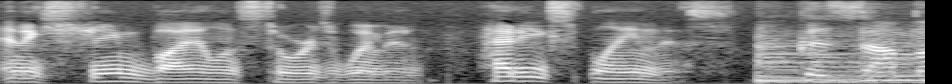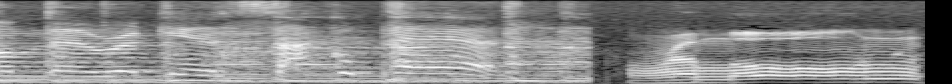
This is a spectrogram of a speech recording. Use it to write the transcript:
and extreme violence towards women. How do you explain this? Cause I'm American psychopath. Ramon,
